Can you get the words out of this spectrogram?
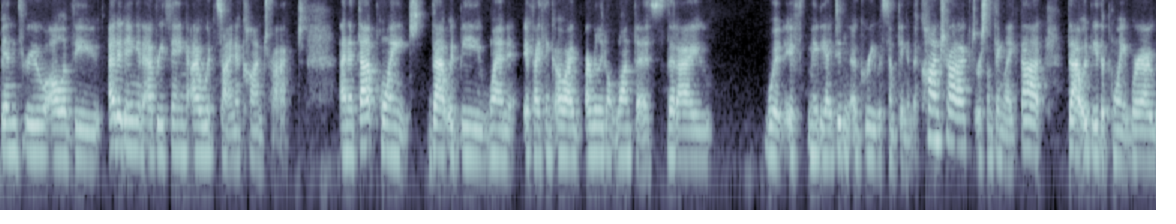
been through all of the editing and everything, I would sign a contract. And at that point, that would be when, if I think, oh, I, I really don't want this, that I would, if maybe I didn't agree with something in the contract or something like that, that would be the point where I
